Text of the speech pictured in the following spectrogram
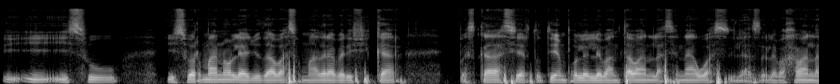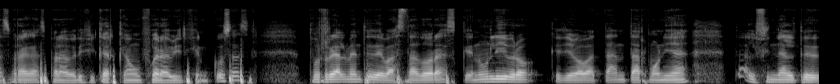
y, y su y su hermano le ayudaba a su madre a verificar, pues cada cierto tiempo le levantaban las enaguas y las, le bajaban las bragas para verificar que aún fuera virgen. Cosas pues realmente devastadoras que en un libro que llevaba tanta armonía, al final te,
